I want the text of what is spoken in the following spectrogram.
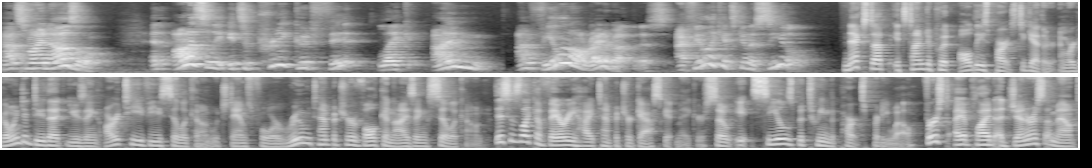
That's my nozzle. And honestly, it's a pretty good fit. Like, I'm I'm feeling all right about this. I feel like it's gonna seal. Next up, it's time to put all these parts together, and we're going to do that using RTV silicone, which stands for room temperature vulcanizing silicone. This is like a very high temperature gasket maker, so it seals between the parts pretty well. First, I applied a generous amount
